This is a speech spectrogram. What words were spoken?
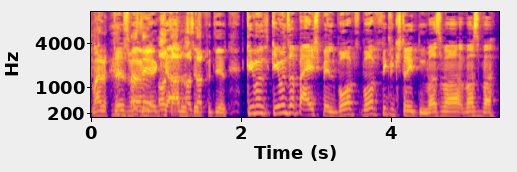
man, das war mir klar, dass das passiert. Gib uns, gib uns ein Beispiel. Wo habt, wo habt ihr wirklich gestritten? Was war, was war?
